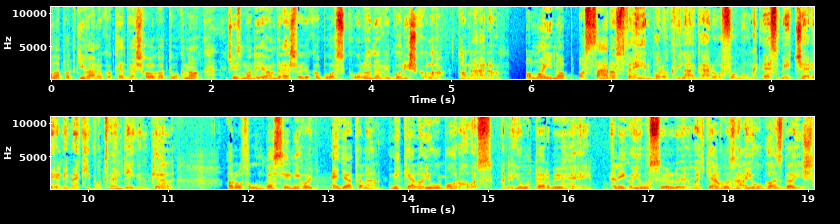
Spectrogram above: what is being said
napot kívánok a kedves hallgatóknak! Csizmadi András vagyok, a Borszkóla nevű boriskola tanára. A mai nap a száraz fehér borok világáról fogunk eszmét cserélni meghívott vendégünkkel. Arról fogunk beszélni, hogy egyáltalán mi kell a jó borhoz. A jó termőhely? Elég a jó szőlő, vagy kell hozzá a jó gazda is?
